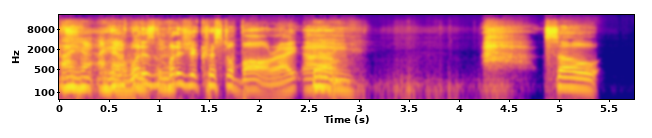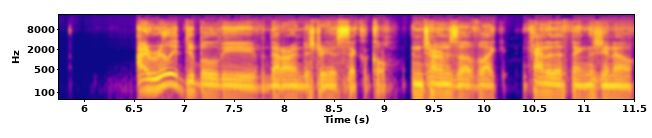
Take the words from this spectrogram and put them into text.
I, ha- I yeah. What is what is your crystal ball, right? Um, yeah. So, I really do believe that our industry is cyclical in terms of like kind of the things, you know.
